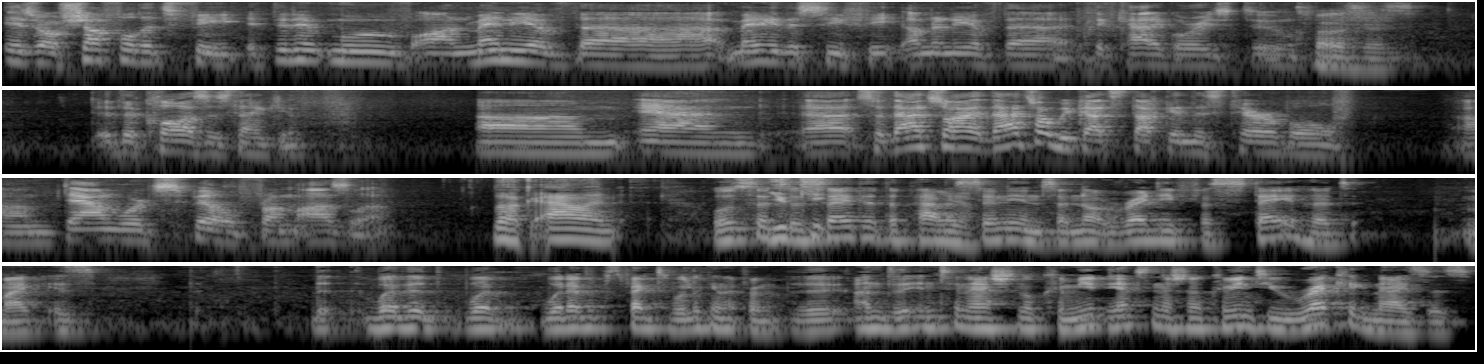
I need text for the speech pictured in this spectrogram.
Israel shuffled its feet. It didn't move on many of the many of the C feet on many of the the categories to clauses. The clauses, thank you. Um, and uh, so that's why that's why we got stuck in this terrible um, downward spill from Oslo. Look, Alan, also, you to keep, say that the Palestinians yeah. are not ready for statehood, Mike, is whether whatever perspective we're looking at from the under international community, the international community recognizes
